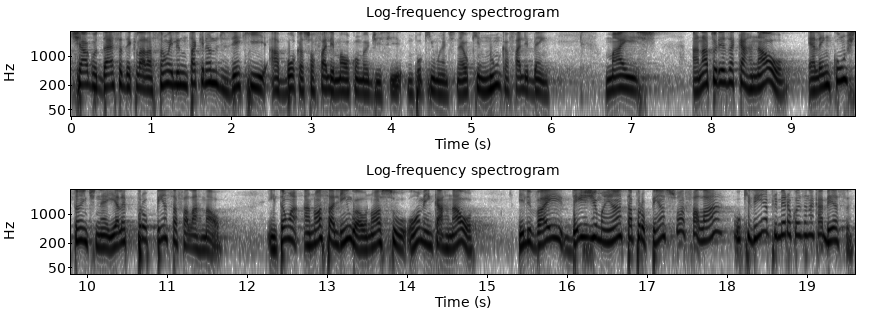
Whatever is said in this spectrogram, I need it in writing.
Tiago dá essa declaração, ele não está querendo dizer que a boca só fale mal, como eu disse um pouquinho antes, né? o que nunca fale bem. Mas a natureza carnal, ela é inconstante, né? e ela é propensa a falar mal. Então, a, a nossa língua, o nosso homem carnal, ele vai, desde de manhã, estar tá propenso a falar o que vem a primeira coisa na cabeça.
